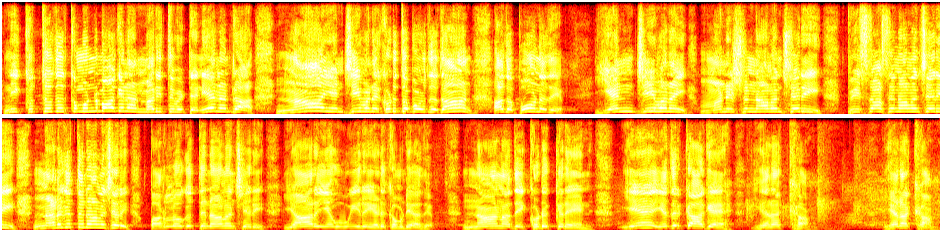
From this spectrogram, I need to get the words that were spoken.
நீ குத்துவதற்கு முன்பாக நான் மறித்து விட்டேன். ஏனென்றால் நான் என் ஜீவனை கொடுத்த பொழுதுதான் அது போனது. என் ஜீவனை மனுஷனாலும் சரி பிசாசினாலும் சரி நரகத்தினாலும் சரி பரலோகத்தினாலும் சரி யாரும் என் உயிரை எடுக்க முடியாது. நான் அதை கொடுக்கிறேன். ஏன்? எதற்காக? இறக்கம் இறக்கம்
